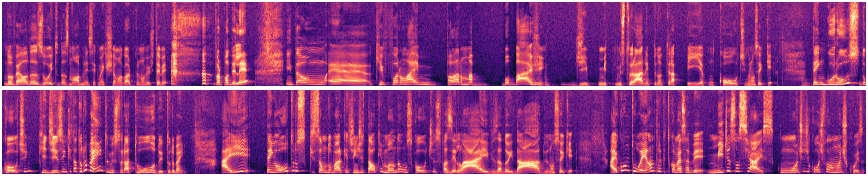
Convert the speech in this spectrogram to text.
novela das oito, das nove, nem sei como é que chama agora, porque eu não vejo TV, pra poder ler. Então, é, que foram lá e falaram uma bobagem de mi- misturar hipnoterapia com coaching, não sei o quê. Tem gurus do coaching que dizem que tá tudo bem tu misturar tudo e tudo bem. Aí tem outros que são do marketing digital que mandam os coaches fazer lives, adoidado e não sei o quê. Aí quando tu entra, que tu começa a ver mídias sociais, com um monte de coach falando um monte de coisa.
